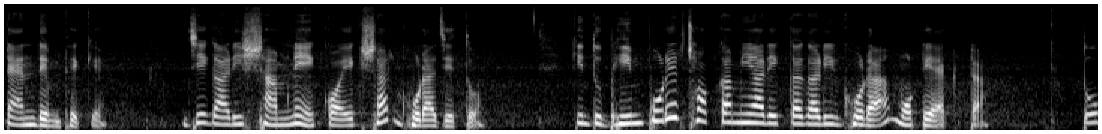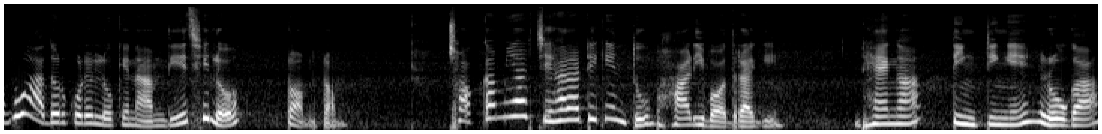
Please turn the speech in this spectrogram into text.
ট্যান্ডেম থেকে। যে গাড়ির সামনে কয়েক সার ঘোড়া যেত। কিন্তু ভীমপুরের ছক্কা মিয়ার এক্কা গাড়ির ঘোড়া মোটে একটা। তবু আদর করে লোকে নাম দিয়েছিল টমটম। ছক্কা মিয়ার চেহারাটি কিন্তু ভারী বদরাগী। ঢ্যাঙা টিংটিঙে, রোগা,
